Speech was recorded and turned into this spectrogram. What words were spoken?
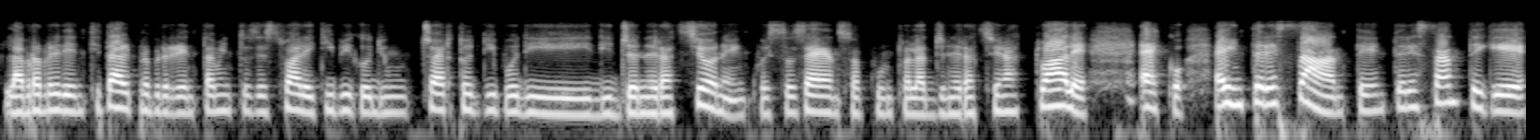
la propria identità, il proprio orientamento sessuale tipico di un certo tipo di di generazione, in questo senso appunto la generazione attuale. Ecco, è interessante, è interessante che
